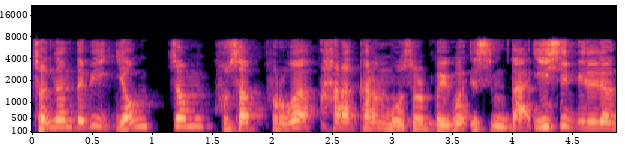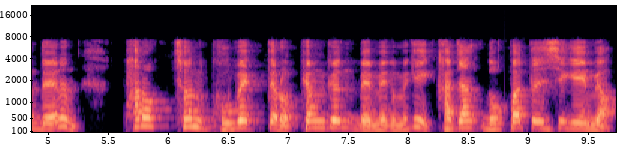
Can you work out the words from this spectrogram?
전년 대비 0.94%가 하락하는 모습을 보이고 있습니다. 21년도에는 8억 1,900대로 평균 매매 금액이 가장 높았던 시기이며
